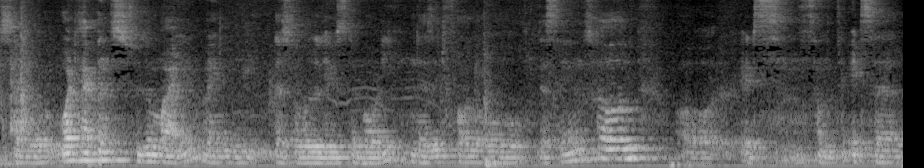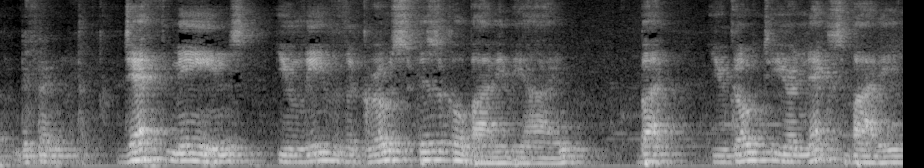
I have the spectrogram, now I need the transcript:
So, what happens to the mind when the soul leaves the body? Does it follow the same soul, it's something? It's a different. Death means you leave the gross physical body behind, but you go to your next body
